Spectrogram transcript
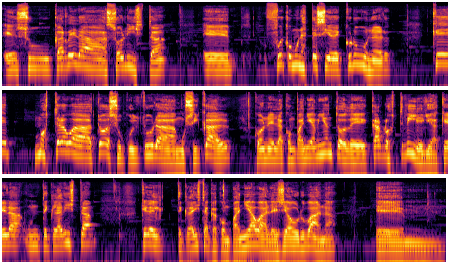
en su carrera solista eh, fue como una especie de crooner que mostraba toda su cultura musical con el acompañamiento de Carlos Trilla, que era un tecladista, que era el tecladista que acompañaba a Legión Urbana Em,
